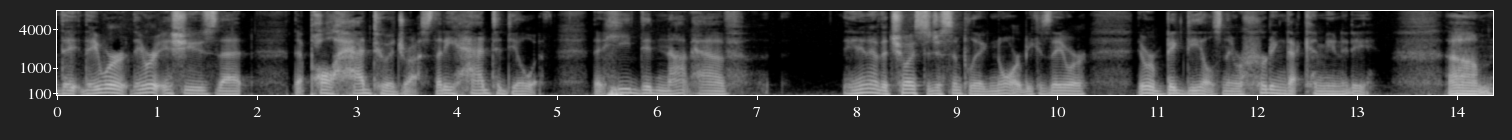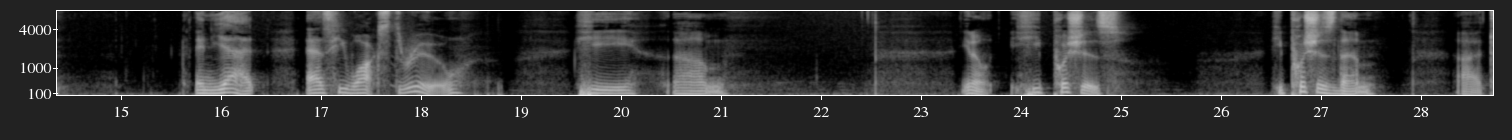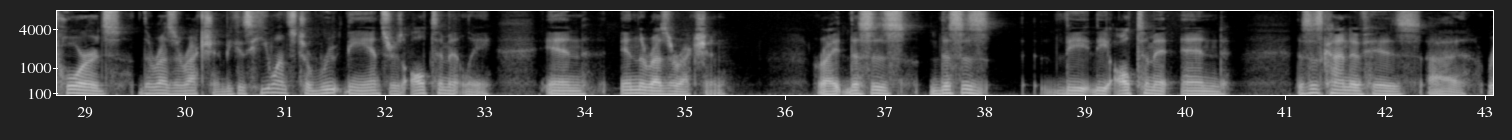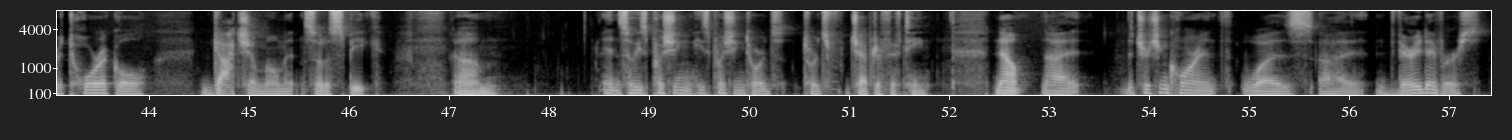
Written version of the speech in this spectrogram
they they were they were issues that that Paul had to address, that he had to deal with, that he did not have he didn't have the choice to just simply ignore because they were they were big deals and they were hurting that community. Um, and yet, as he walks through, he um, you know he pushes he pushes them uh, towards the resurrection because he wants to root the answers ultimately in in the resurrection right? This is this is the the ultimate end. This is kind of his uh, rhetorical gotcha moment so to speak. Um, and so he's pushing he's pushing towards towards chapter 15 now uh, the church in corinth was uh, very diverse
